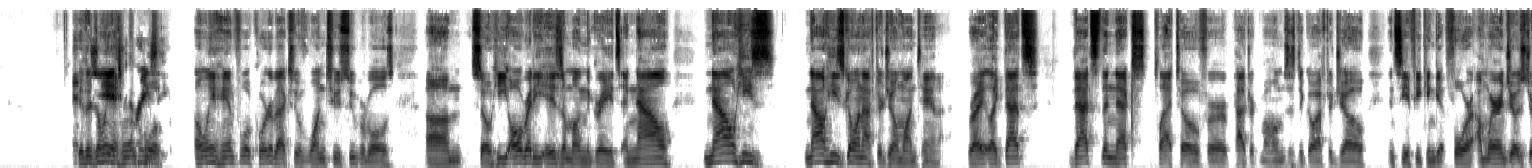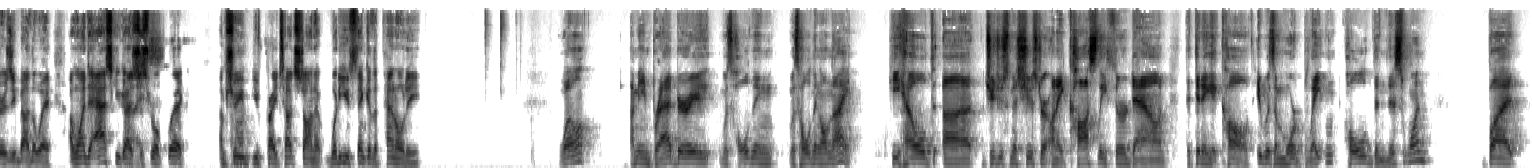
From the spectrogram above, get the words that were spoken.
Yeah, there's only a handful, of, only a handful of quarterbacks who have won two Super Bowls. Um, so he already is among the greats, and now, now he's now he's going after Joe Montana, right? Like that's that's the next plateau for Patrick Mahomes is to go after Joe and see if he can get four. I'm wearing Joe's jersey, by the way. I wanted to ask you guys nice. just real quick. I'm sure uh-huh. you, have probably touched on it. What do you think of the penalty? Well, I mean, Bradberry was holding was holding all night. He held uh, Juju Smith Schuster on a costly third down that didn't get called. It was a more blatant hold than this one, but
